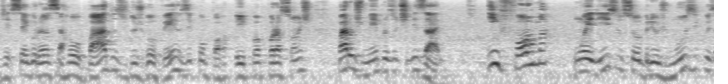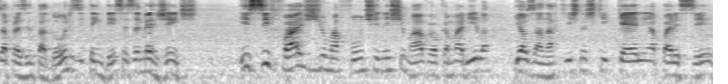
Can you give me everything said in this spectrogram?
de segurança roubados dos governos e corporações para os membros utilizarem. Informa um Elísio sobre os músicos, apresentadores e tendências emergentes, e se faz de uma fonte inestimável ao Camarilla e aos anarquistas que querem aparecer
